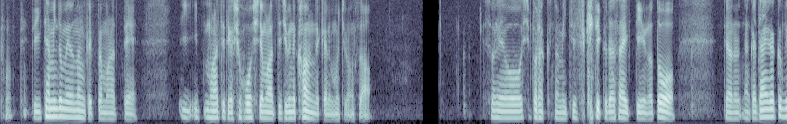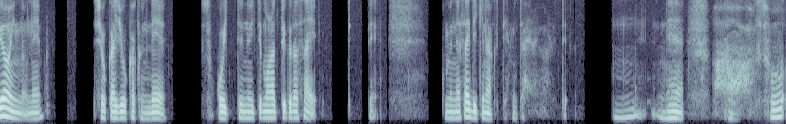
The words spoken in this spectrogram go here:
と思って。で痛み止めをなんかいっぱいもらってもらっててか処方してもらって自分で買うんだけどもちろんさ。それをしばらく飲み続けてくださいっていうのとであのなんか大学病院のね紹介状を書くんでそこ行って抜いてもらってください。って言ってごめんなさいできなくてみたいな言われて。うん。ね。えはあそう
